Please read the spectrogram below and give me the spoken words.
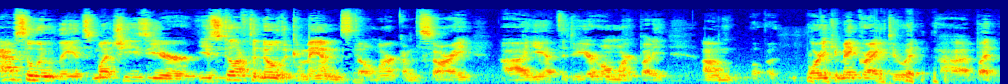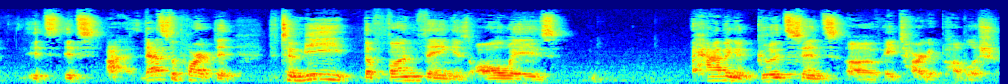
absolutely, it's much easier. You still have to know the commands, though, Mark. I'm sorry. Uh, you have to do your homework, buddy. Um, or you can make Greg do it. Uh, but it's it's that's the part that to me the fun thing is always having a good sense of a target publisher.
